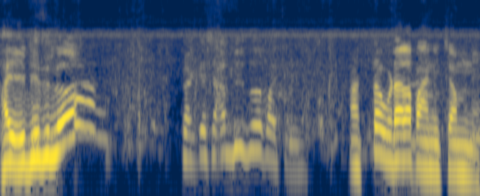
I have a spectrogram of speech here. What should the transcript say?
हा हे भिजलो? सगळे शाप दिसतो पाठी आत्ता उडाला पाणी चमने.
